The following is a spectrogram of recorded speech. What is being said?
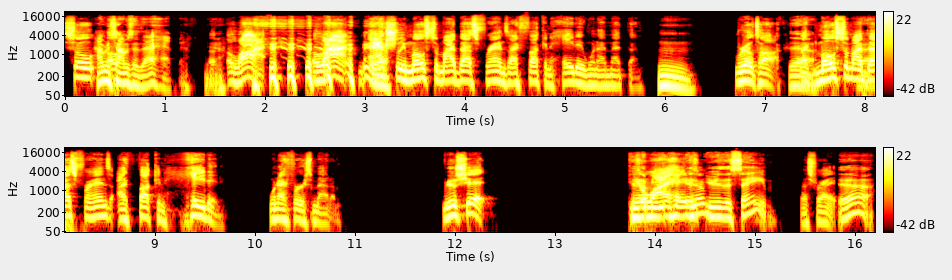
So How many a- times has that happened? Yeah. A lot. A lot. Yeah. Actually, most of my best friends I fucking hated when I met them. Hmm. Real talk. Yeah. Like most of my Yeah. best friends I fucking hated when I first met them. Real shit. You know mean, why I hated them? You're the same. That's right. Yeah.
